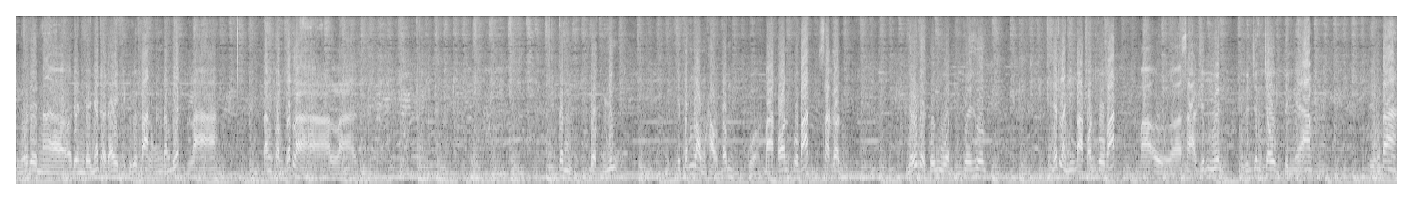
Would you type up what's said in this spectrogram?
Thì ngôi đền là đền đệ nhất ở đây thì quý vị bạn cũng đang biết là đang còn rất là là cần được những cái tấm lòng hảo tâm của bà con, cô bác xa gần nhớ về cội nguồn, quê hương. Nhất là những bà con cô bác mà ở à, xã Diễn Nguyên, huyện Dân Châu, tỉnh Nghệ An. Thì chúng ta,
